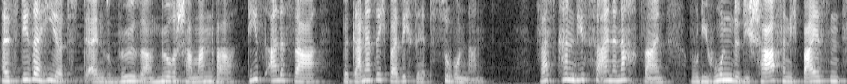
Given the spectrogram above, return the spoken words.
Als dieser Hirt, der ein so böser, mürrischer Mann war, dies alles sah, begann er sich bei sich selbst zu wundern. Was kann dies für eine Nacht sein, wo die Hunde die Schafe nicht beißen,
